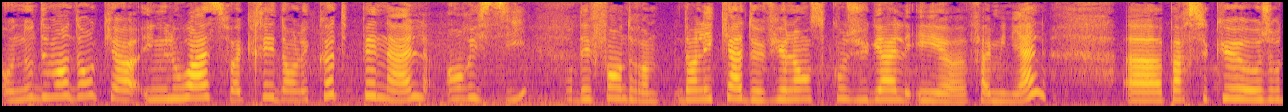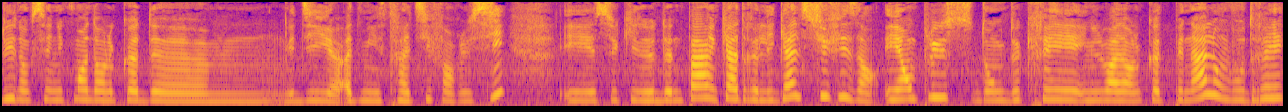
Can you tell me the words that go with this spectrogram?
On nous demandons qu'une loi soit créée dans le code pénal en Russie pour défendre dans les cas de violence conjugale et familiale. Euh, parce que aujourd'hui donc c'est uniquement dans le code euh, dit administratif en Russie et ce qui ne donne pas un cadre légal suffisant. Et en plus donc de créer une loi dans le code pénal, on voudrait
